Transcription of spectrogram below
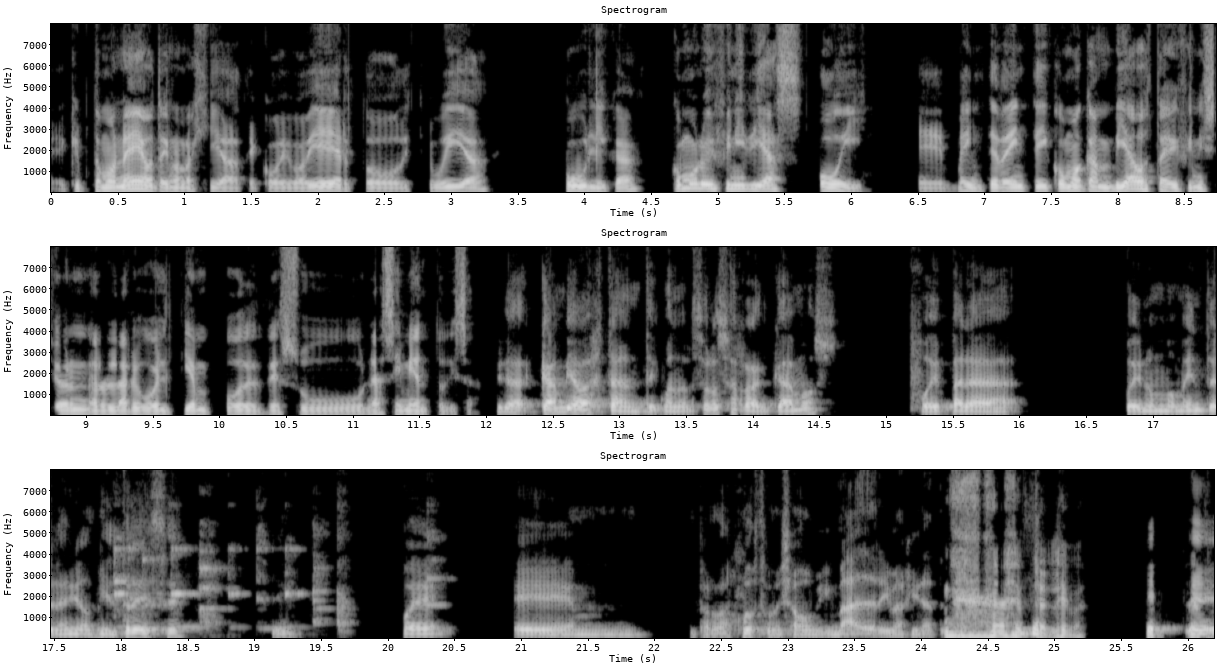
eh, criptomonedas o tecnologías de código abierto, distribuida, pública, ¿cómo lo definirías hoy, 2020, eh, y cómo ha cambiado esta definición a lo largo del tiempo desde su nacimiento quizás? Mira, cambia bastante. Cuando nosotros arrancamos fue para, fue en un momento en el año 2013, fue... Em, Perdón, justo me llamo mi madre, imagínate. Este,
